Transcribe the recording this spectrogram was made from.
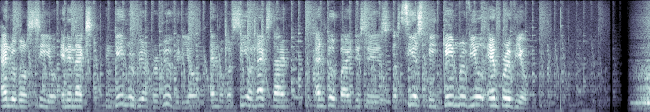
And we will see you in the next game review and preview video. And we will see you next time. And goodbye. This is the CSP Game Review and Preview you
